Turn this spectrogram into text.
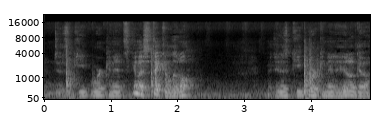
And just keep working it. It's to stick a little, but just keep working it. It'll go.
